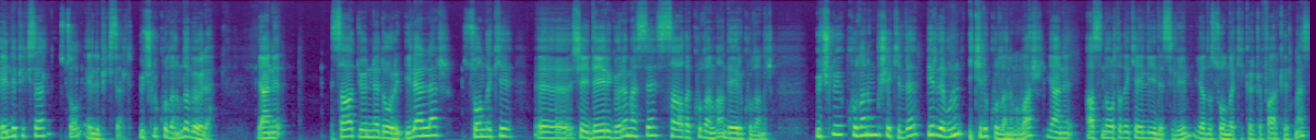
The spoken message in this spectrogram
50 piksel, sol 50 piksel. Üçlü kullanımda böyle. Yani saat yönüne doğru ilerler. Sondaki e, şey değeri göremezse sağda kullanılan değeri kullanır. Üçlü kullanım bu şekilde. Bir de bunun ikili kullanımı var. Yani aslında ortadaki 50'yi de sileyim ya da sondaki 40'ı fark etmez.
